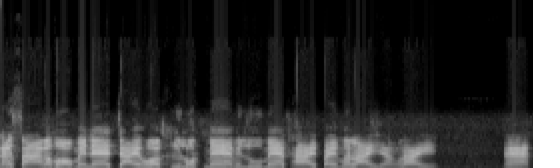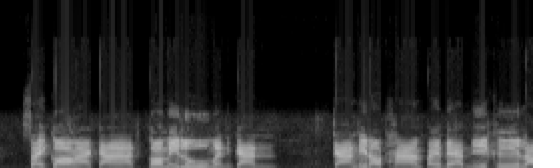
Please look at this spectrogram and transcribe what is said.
นักศึกษาก็บอกไม่แน่ใจเพราะว่าคือรถแม่ไม่รู้แม่ถ่ายไปเมื่อไหร่อย่างไรนะฮะไส้กรองอากาศก็ไม่รู้เหมือนกัน การที่เราถามไปแบบนี้คือเรา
